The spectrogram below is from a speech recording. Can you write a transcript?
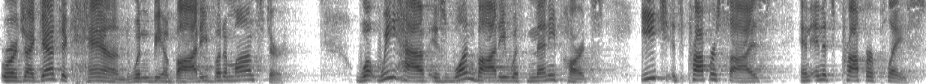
or a gigantic hand wouldn't be a body, but a monster. What we have is one body with many parts, each its proper size and in its proper place.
